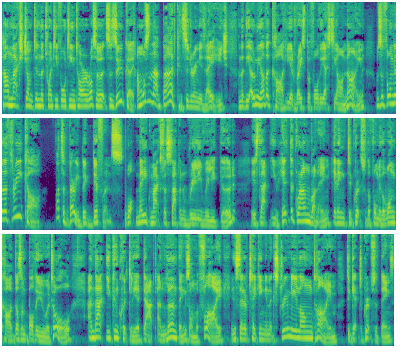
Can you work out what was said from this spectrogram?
How Max jumped in the 2014 Toro Rosso at Suzuka, and wasn't that bad considering his age, and that the only other car he had raced before the STR9 was a Formula 3 car. That's a very big difference. What made Max Verstappen really, really good is that you hit the ground running, getting to grips with the Formula One car doesn't bother you at all, and that you can quickly adapt and learn things on the fly instead of taking an extremely long time to get to grips with things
